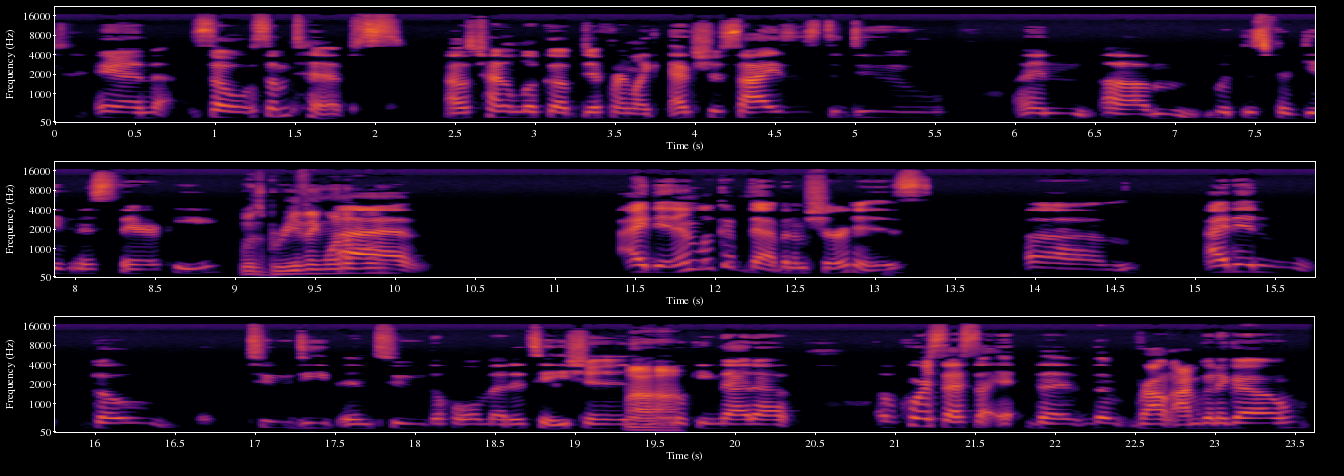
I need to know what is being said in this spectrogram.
and so some tips. I was trying to look up different like exercises to do and um with this forgiveness therapy. Was breathing one of them? Uh, I didn't look up that, but I'm sure it is. Um, I didn't go too deep into the whole meditation, Uh-huh. looking that up. Of course, that's the, the the route I'm gonna go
